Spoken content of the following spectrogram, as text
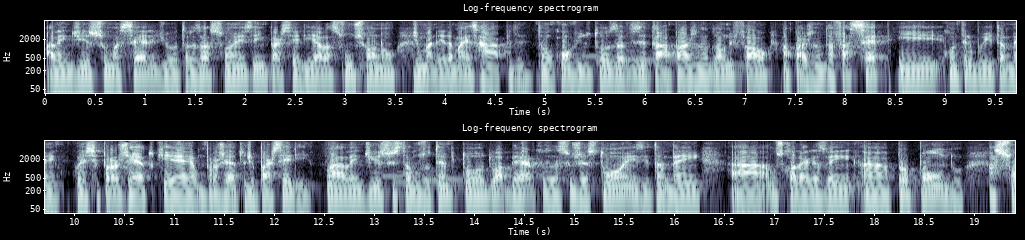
Além disso, uma série de outras ações em parceria elas funcionam de maneira mais rápida. Então convido todos a visitar a página da Unifal, a página da FACEP e contribuir também com esse projeto que é um projeto de parceria. Além disso, estamos o tempo todo abertos a sugestões e também ah, os colegas vêm ah, propondo ações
